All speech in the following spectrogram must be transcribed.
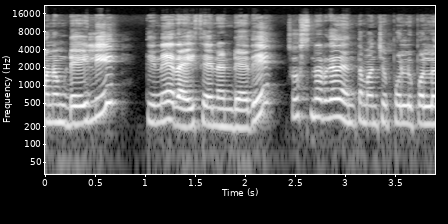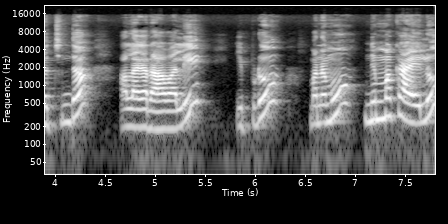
మనం డైలీ తినే రైసేనండి అది. చూస్తున్నారు కదా ఎంత మంచిగా పొల్లు పొల్లు వచ్చిందో అలాగ రావాలి. ఇప్పుడు మనము నిమ్మకాయలు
